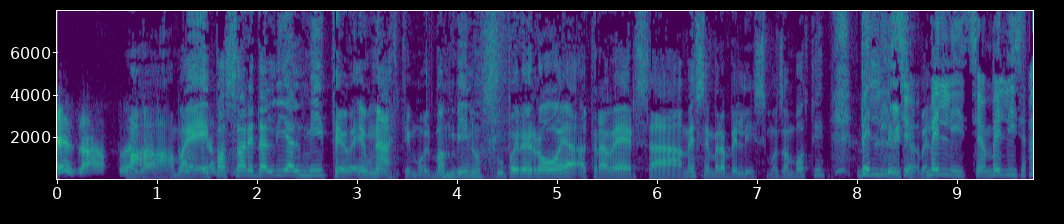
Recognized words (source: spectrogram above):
Esatto, Ma, esatto. ma è passare da lì al MIT è, un attimo. Il bambino supereroe attraversa. A me sembra bellissimo. Zambotti? Bellissimo, bellissimo, bellissimo.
